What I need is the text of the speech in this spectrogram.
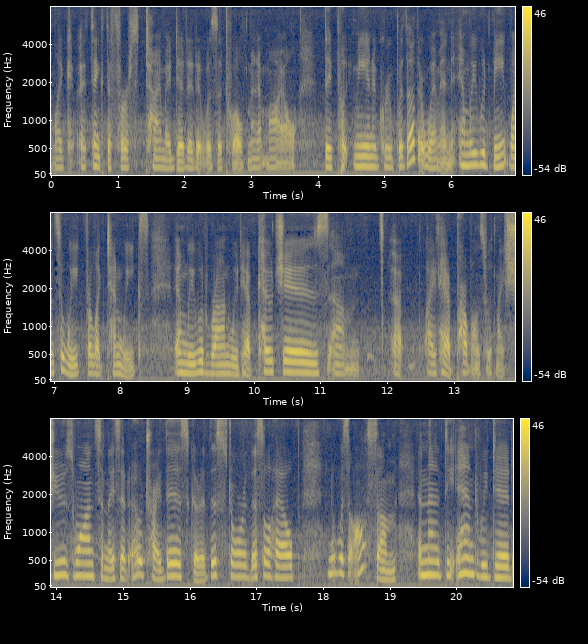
like I think the first time I did it, it was a 12 minute mile. They put me in a group with other women, and we would meet once a week for like 10 weeks, and we would run. We'd have coaches. Um, uh, I'd had problems with my shoes once, and they said, Oh, try this, go to this store, this will help. And it was awesome. And then at the end, we did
